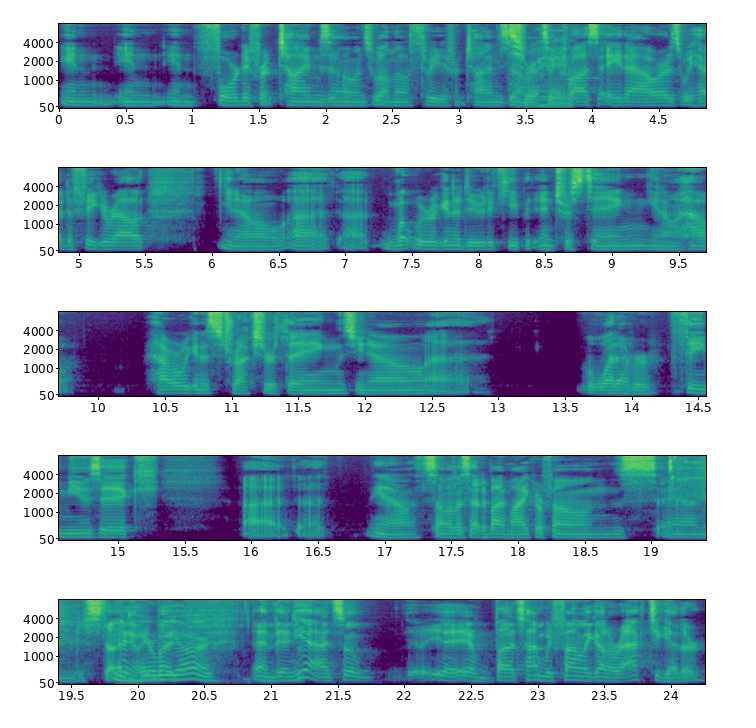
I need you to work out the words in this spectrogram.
in in in four different time zones. Well, no, three different time zones right. across eight hours. We had to figure out you know uh, uh, what we were going to do to keep it interesting. You know how how are we going to structure things? You know. Uh, whatever theme music, uh, uh, you know, some of us had to buy microphones and stuff. And Anyway, here we are. And then, yeah. And so uh, yeah, by the time we finally got our act together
